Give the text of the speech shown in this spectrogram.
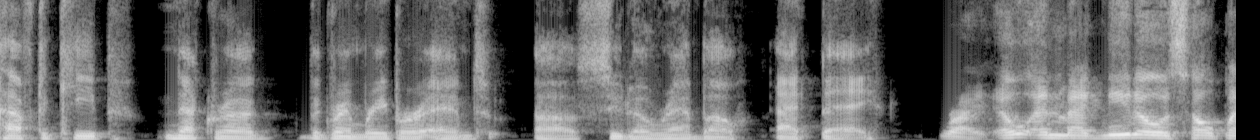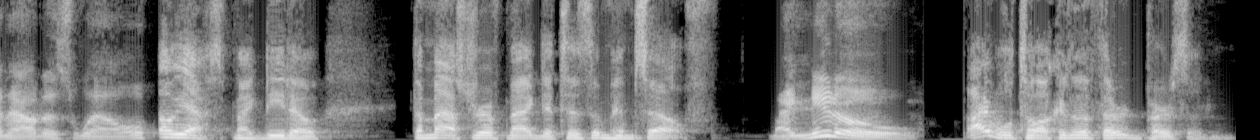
have to keep Nekra, the Grim Reaper, and uh, Pseudo Rambo at bay. right oh and magneto is helping out as well Oh yes, Magneto, the master of magnetism himself. magneto I will talk in the third person.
